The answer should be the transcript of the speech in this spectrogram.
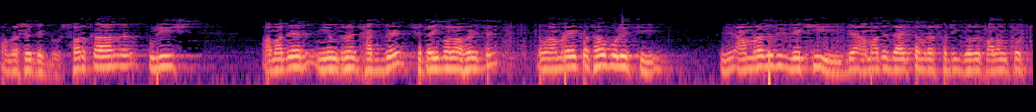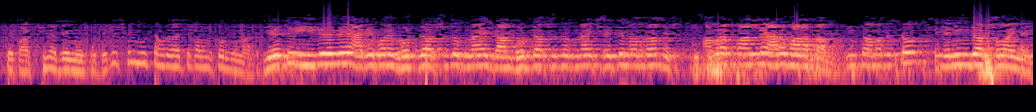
আমরা সেটা দেখব। সরকার, পুলিশ আমাদের নিয়ন্ত্রণে থাকবে, সেটাই বলা হয়েছে। এবং আমরা এই কথাও বলেছি আমরা যদি দেখি যে আমাদের দায়িত্ব আমরা সঠিকভাবে পালন করতে পারছি না যে মুহূর্তে থেকে, সেই মুহূর্তে আমরা দায়িত্ব পালন করব না। যেহেতু ইভিএম এ আগে পরে ভোট দেওয়ার সুযোগ নাই, দাম ভোট দেওয়ার সুযোগ নাই, সেই জন্য আমরা আমরা পারলে আরও বাড়াতাম। কিন্তু আমাদের তো ট্রেনিং দেওয়ার সময় নাই।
